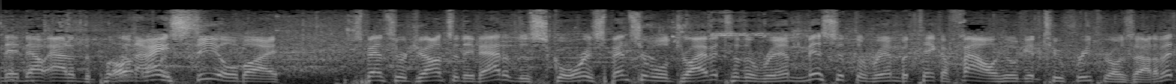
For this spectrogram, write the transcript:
They've now added the oh, nice steal by Spencer Johnson. They've added the score. Spencer will drive it to the rim, miss at the rim, but take a foul. He'll get two free throws out of it.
